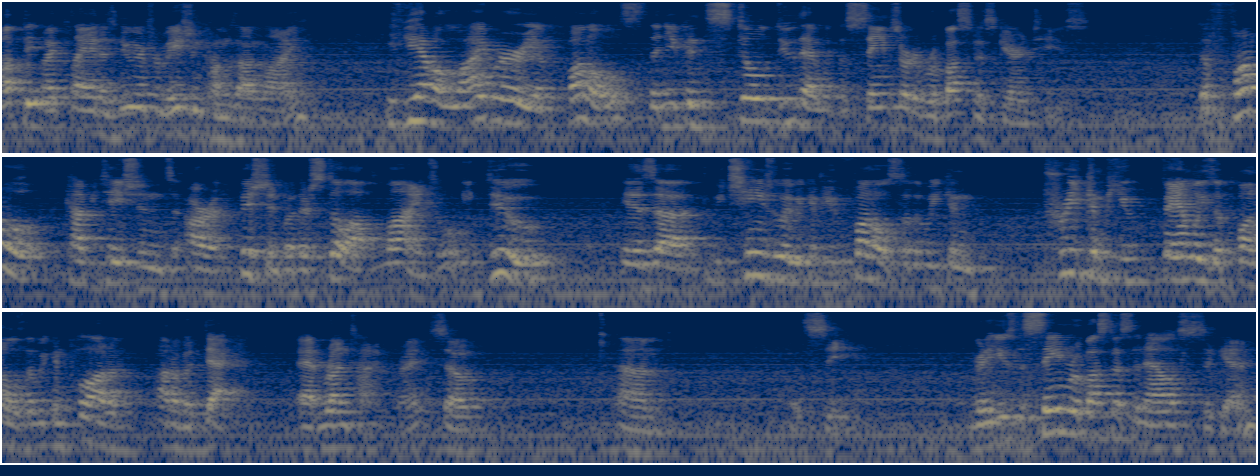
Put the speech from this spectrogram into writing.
update my plan as new information comes online. If you have a library of funnels, then you can still do that with the same sort of robustness guarantees. The funnel computations are efficient, but they're still offline. So what we do is uh, we change the way we compute funnels so that we can pre-compute families of funnels that we can pull out of, out of a deck at runtime, right? So um, let's see. We're going to use the same robustness analysis again.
